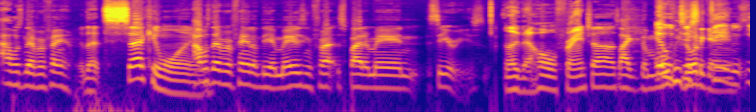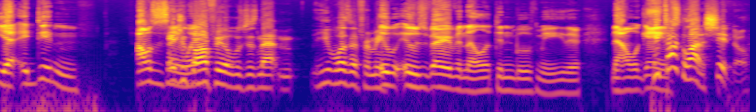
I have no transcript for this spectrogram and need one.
I was never a fan. That second one, I was never a fan of the Amazing Spider-Man series. like that whole franchise, Like the movies or the games. Yeah, it didn't. I was the same Andrew way. Garfield was just not. He wasn't for me. It, it was very vanilla. It didn't move me either. Now with games, he talked a lot of shit though.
